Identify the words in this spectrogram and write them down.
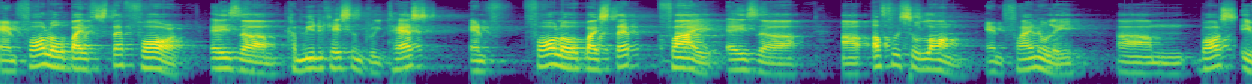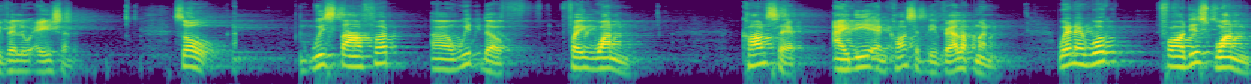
and followed by step four is a communication pretest, and followed by step five is a, a official launch, and finally um, boss evaluation. So we started uh, with the phase one concept, idea and concept development. When I work for this one,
